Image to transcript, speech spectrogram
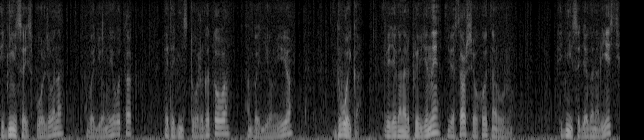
Единица использована, обойдем ее вот так. Эта единица тоже готова, обойдем ее. Двойка. Две диагонали проведены, две оставшиеся уходят наружу. Единица диагональ есть,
